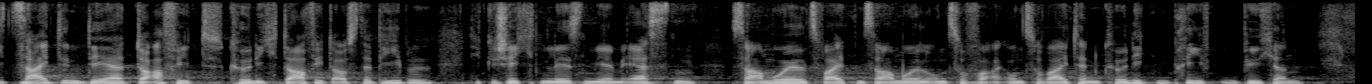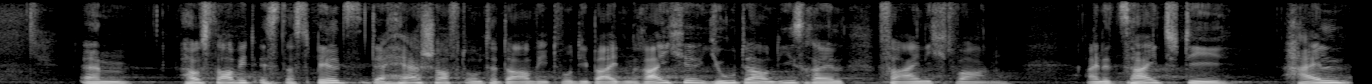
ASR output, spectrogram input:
die Zeit, in der David, König David aus der Bibel, die Geschichten lesen wir im ersten Samuel, zweiten Samuel und so, und so weiter in Königenbüchern. Ähm, Haus David ist das Bild der Herrschaft unter David, wo die beiden Reiche, Juda und Israel, vereinigt waren. Eine Zeit, die Heil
